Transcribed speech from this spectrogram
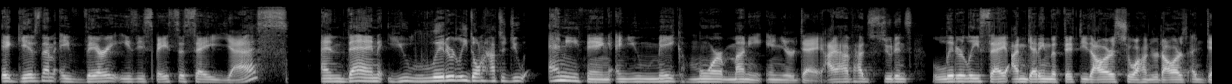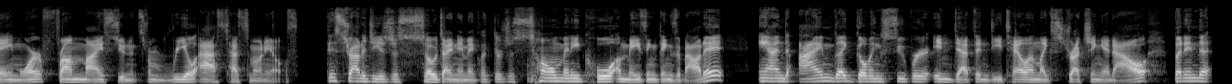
it gives them a very easy space to say yes. And then you literally don't have to do anything and you make more money in your day. I have had students literally say, I'm getting the $50 to $100 a day more from my students, from real ass testimonials. This strategy is just so dynamic. Like there's just so many cool, amazing things about it and I'm like going super in depth and detail and like stretching it out. But in the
